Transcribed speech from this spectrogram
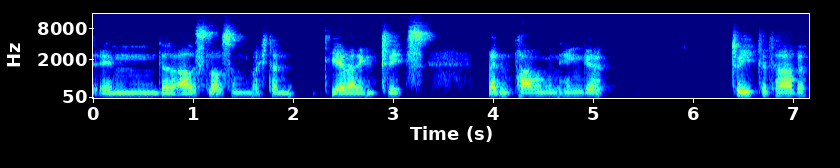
in der Auslosung, wo ich dann die jeweiligen Tweets bei den Paarungen hingetweetet habe.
